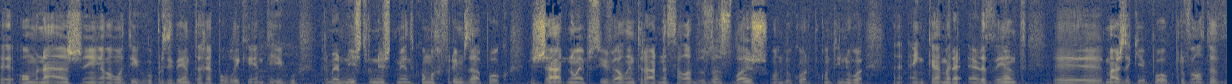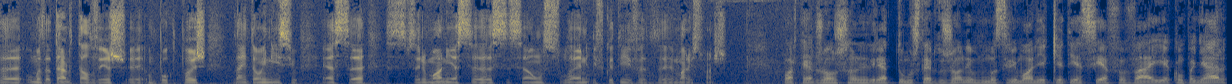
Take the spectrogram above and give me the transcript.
eh, homenagem ao antigo Presidente da República e antigo Primeiro-Ministro. Neste momento, como referimos há pouco, já não é possível entrar na Sala dos Azulejos, onde o corpo continua eh, em câmara ardente. Eh, mais daqui a pouco, por volta da uma da tarde, talvez eh, um pouco depois, dá então início essa cerimónia, essa sessão solene e evocativa de Mário Soares. Repórter João Alexandre, direto do Mosteiro do Jónimo, numa cerimónia que a TSF vai acompanhar,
